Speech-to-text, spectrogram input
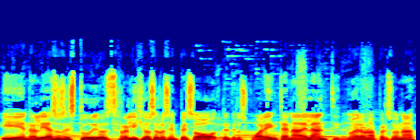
y en realidad sus estudios religiosos los empezó desde los 40 en adelante, no era una persona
